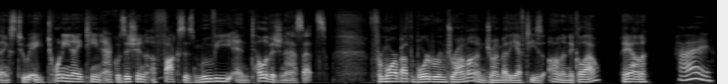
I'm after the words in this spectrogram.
thanks to a 2019 acquisition of Fox's movie and television assets. For more about the boardroom drama, I'm joined by the FT's Anna Nicolaou. Hey, Anna. Hi.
